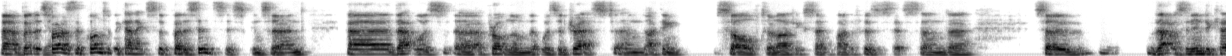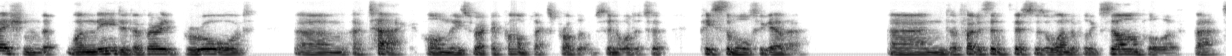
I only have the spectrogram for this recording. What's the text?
Uh, but as yeah. far as the quantum mechanics of photosynthesis is concerned, uh, that was uh, a problem that was addressed and I think solved to a large extent by the physicists. And uh, so that was an indication that one needed a very broad um, attack on these very complex problems in order to piece them all together. And photosynthesis is a wonderful example of that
